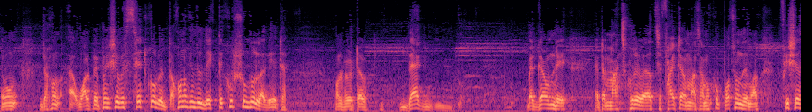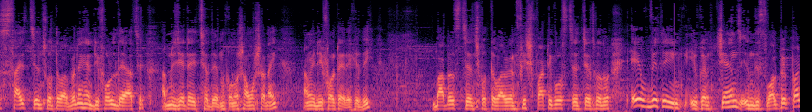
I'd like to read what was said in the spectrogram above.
এবং যখন ওয়ালপেপার হিসেবে সেট করবেন, তখনও কিন্তু দেখতে খুব সুন্দর লাগে এটা। ওয়ালপেপারটা ব্যাক ব্যাকগ্রাউন্ডে একটা মাছ ঘুরে বেড়াচ্ছে ফাইটার মাছ, আমার খুব পছন্দের মাছ। ফিশের সাইজ চেঞ্জ করতে পারবেন। এখানে ডিফল্ট দেওয়া আছে। আপনি যেটা ইচ্ছা দেন, কোনো সমস্যা নাই। আমি ডিফল্টটাই রেখে দিই। বাবলস চেঞ্জ করতে পারবেন ফিশ পার্টিকলস চেঞ্জ করতে পারবেন। Everything you can change in this wallpaper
